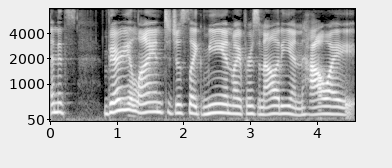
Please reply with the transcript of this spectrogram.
and it's very aligned to just like me and my personality and how I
